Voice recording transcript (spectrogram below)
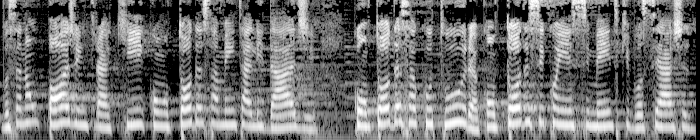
Você não pode entrar aqui com toda essa mentalidade com toda essa cultura, com todo esse conhecimento que você acha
